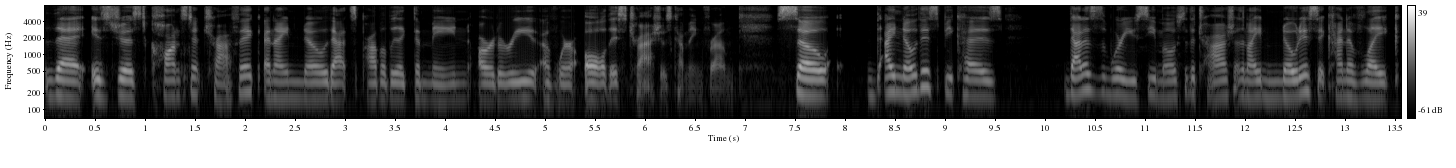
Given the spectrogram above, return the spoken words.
that is just constant traffic, and I know that's probably like the main artery of where all this trash is coming from. So I know this because that is where you see most of the trash. And then I notice it kind of like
